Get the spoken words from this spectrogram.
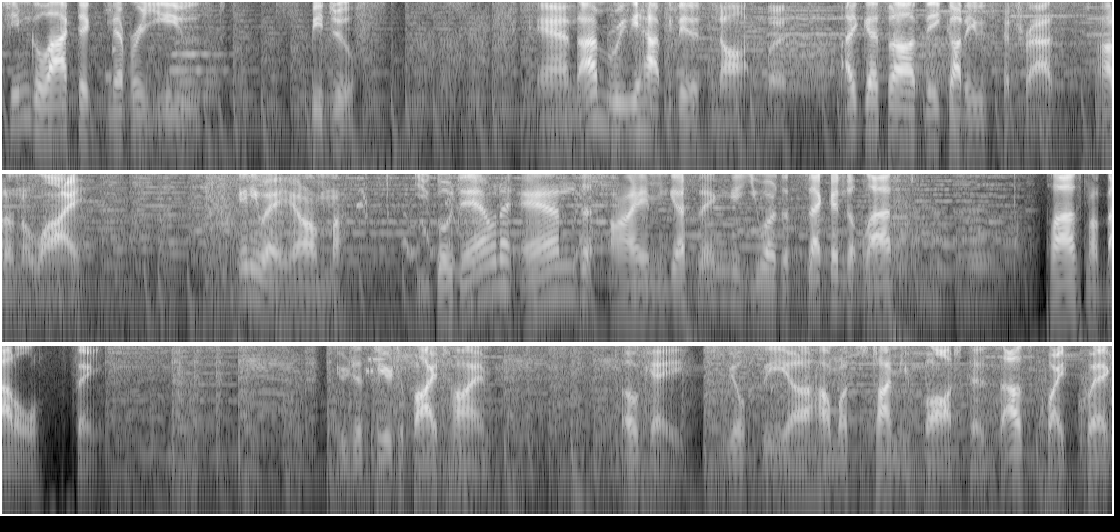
Team Galactic never used Bidoof. And I'm really happy they did not, but I guess uh, they gotta use Patrats. I don't know why. Anyway, um, you go down, and I'm guessing you are the second last plasma battle thing. You're just here to buy time. Okay, we'll see uh, how much time you bought, because that was quite quick.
